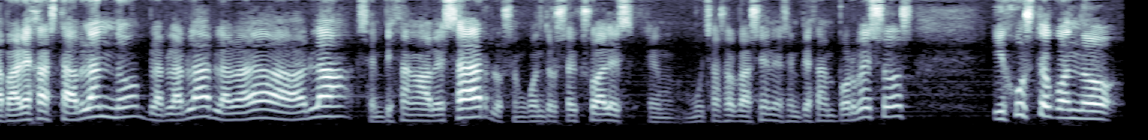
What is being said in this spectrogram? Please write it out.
la pareja está hablando, bla, bla, bla, bla, bla, bla, bla, se empiezan a besar, los encuentros sexuales en muchas ocasiones empiezan por besos, y justo cuando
